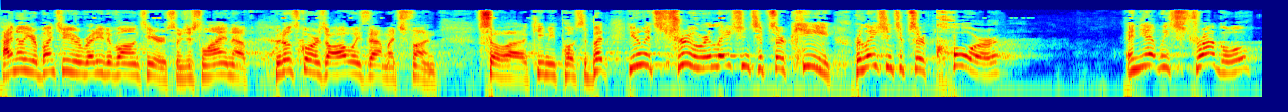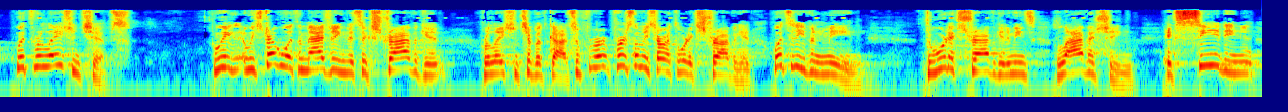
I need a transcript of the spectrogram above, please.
I know you're a bunch of you are ready to volunteer, so just line up. Middle scores are always that much fun. So uh, keep me posted. But you know, it's true. Relationships are key. Relationships are core. And yet we struggle with relationships. We, we struggle with imagining this extravagant relationship with God. So for, first let me start with the word extravagant. What does it even mean? The word extravagant, it means lavishing, exceeding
